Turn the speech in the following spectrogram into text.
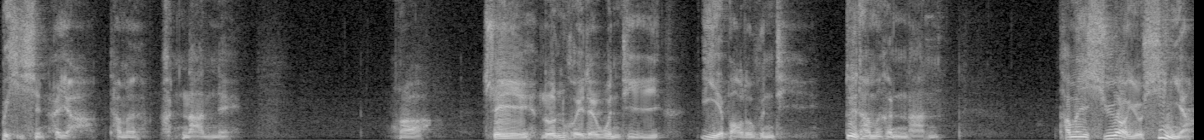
悲心。哎呀，他们很难呢，啊，所以轮回的问题、业报的问题，对他们很难。他们需要有信仰，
